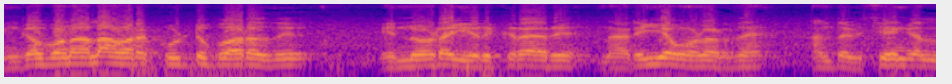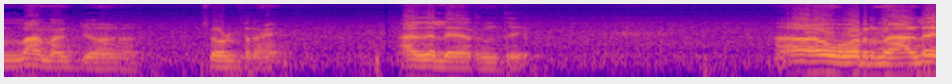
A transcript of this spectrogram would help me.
எங்கே போனாலும் அவரை கூட்டு போகிறது என்னோட இருக்கிறாரு. நிறைய உணர்ந்தேன். அந்த விஷயங்கள்லாம் நான் சொ சொல்கிறேன் அதிலிருந்து ஒரு நாள்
